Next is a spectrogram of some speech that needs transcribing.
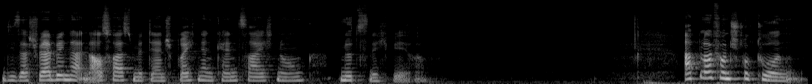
dieser Schwerbehindertenausweis mit der entsprechenden Kennzeichnung nützlich wäre. Abläufe und Strukturen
